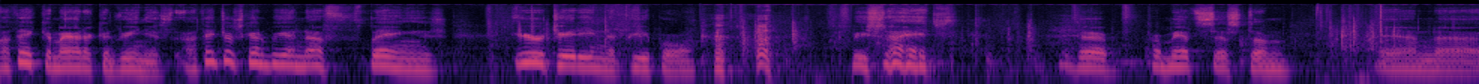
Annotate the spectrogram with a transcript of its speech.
I think a matter of convenience. I think there's gonna be enough things irritating the people besides the permit system. And uh,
